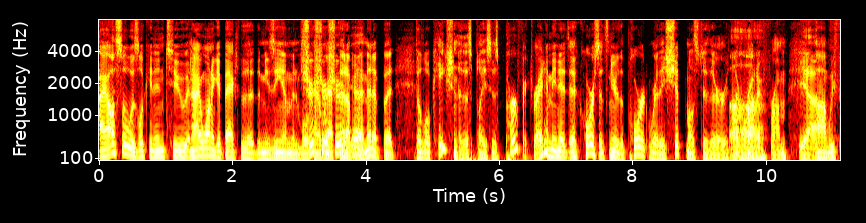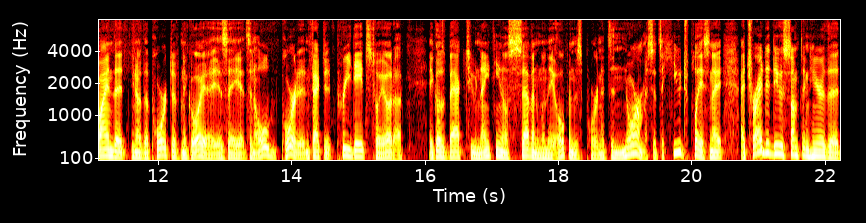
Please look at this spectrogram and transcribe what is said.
I also was looking into, and I want to get back to the, the museum, and we'll Sure, kind of sure, wrap sure, that up in a minute. But the location of this place is perfect, right? I mean, it, of course, it's near the port where they ship most of their, their product from. Uh-huh. Yeah. uh, we find that you know the port of Nagoya is a it's an old port. In fact, it predates Toyota. It goes back to 1907 when they opened this port, and it's enormous. It's a huge place. And I, I tried to do something here that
